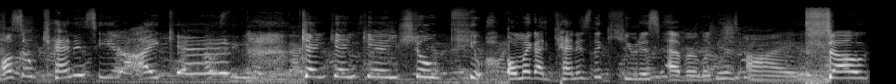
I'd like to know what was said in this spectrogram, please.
Also, Ken is here. Hi, Ken. Ken, Ken, Ken, so cute. Oh my god, Ken is the cutest ever. Look at his eyes. So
